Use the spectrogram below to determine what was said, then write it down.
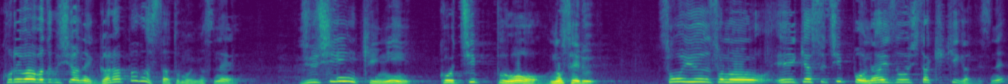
これは私はね、ガラパゴスだと思いますね。受信機にこうチップを載せる。そういうその A キャスチップを内蔵した機器がですね、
